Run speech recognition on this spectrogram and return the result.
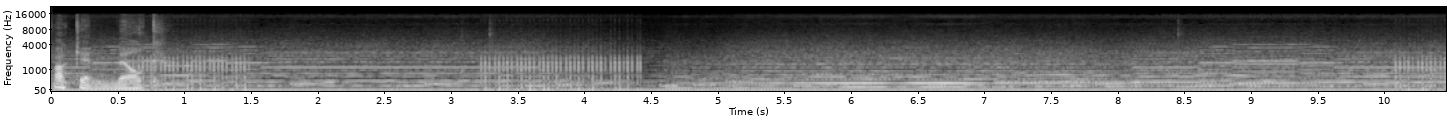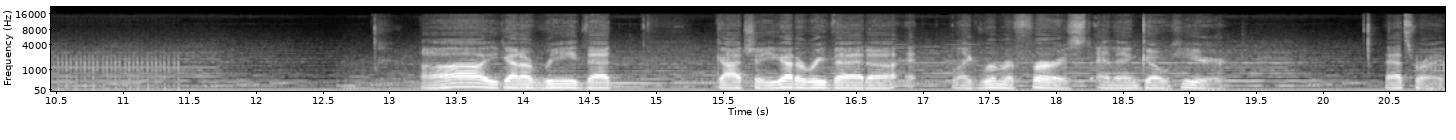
Fucking milk. Oh, you gotta read that. Gotcha. You gotta read that uh, like rumor first and then go here. That's right.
